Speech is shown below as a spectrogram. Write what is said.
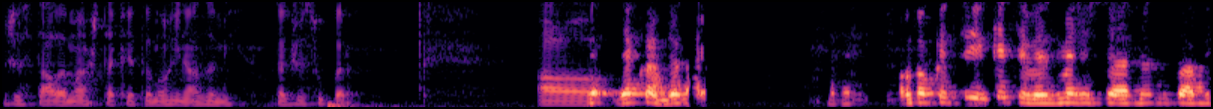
že stále máš takéto nohy na zemi. Takže super. A... Ďakujem, ďakujem. Ono, keď si, keď si vezmeš ešte aj na toto, aby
